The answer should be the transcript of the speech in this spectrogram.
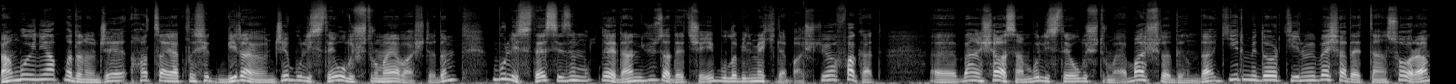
Ben bu oyunu yapmadan önce hatta yaklaşık bir ay önce bu listeyi oluşturmaya başladım. Bu liste sizi mutlu eden 100 adet şeyi bulabilmek ile başlıyor fakat e, ben şahsen bu listeyi oluşturmaya başladığımda 24-25 adetten sonra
